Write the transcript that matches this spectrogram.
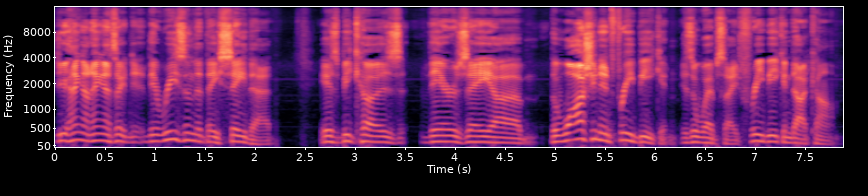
do you hang on, hang on a second. The reason that they say that is because there's a uh, the Washington Free Beacon is a website, freebeacon.com.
